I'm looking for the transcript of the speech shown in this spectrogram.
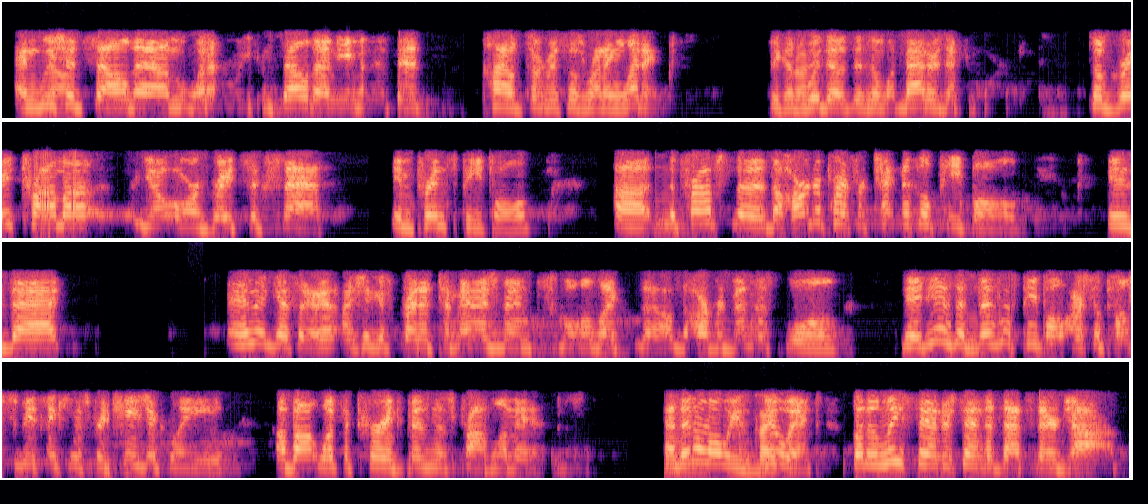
and we Yeah. should sell them whatever we can sell them, even if it's cloud services running Linux, because Right. Windows isn't what matters anymore. So great trauma, you know, or great success imprints people. Uh, The Mm. perhaps the the harder part for technical people is that, and I guess I, I should give credit to management schools like the, the Harvard Business School. The idea is that Mm. business people are supposed to be thinking strategically about what the current business problem is, and they Mm. don't always Right. do it, but at least they understand that that's their job.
